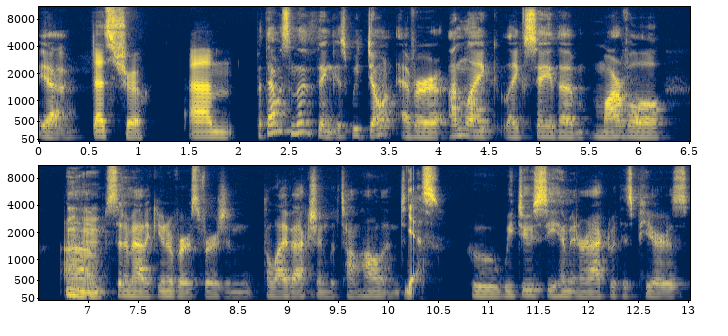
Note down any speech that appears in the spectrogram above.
yeah. That's true. Um, But that was another thing is we don't ever, unlike like say the Marvel um, Mhm. cinematic universe version, the live action with Tom Holland, Yes. who we do see him interact with his peers.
